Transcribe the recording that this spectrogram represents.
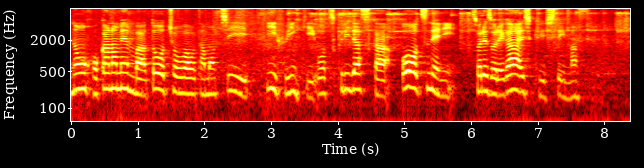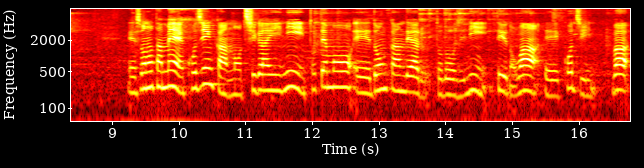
の他のメンバーと調和を保ちいい雰囲気を作り出すかを常にそれぞれが意識しています。そのため個人間の違いにとても鈍感であると同時にっていうのは個人は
